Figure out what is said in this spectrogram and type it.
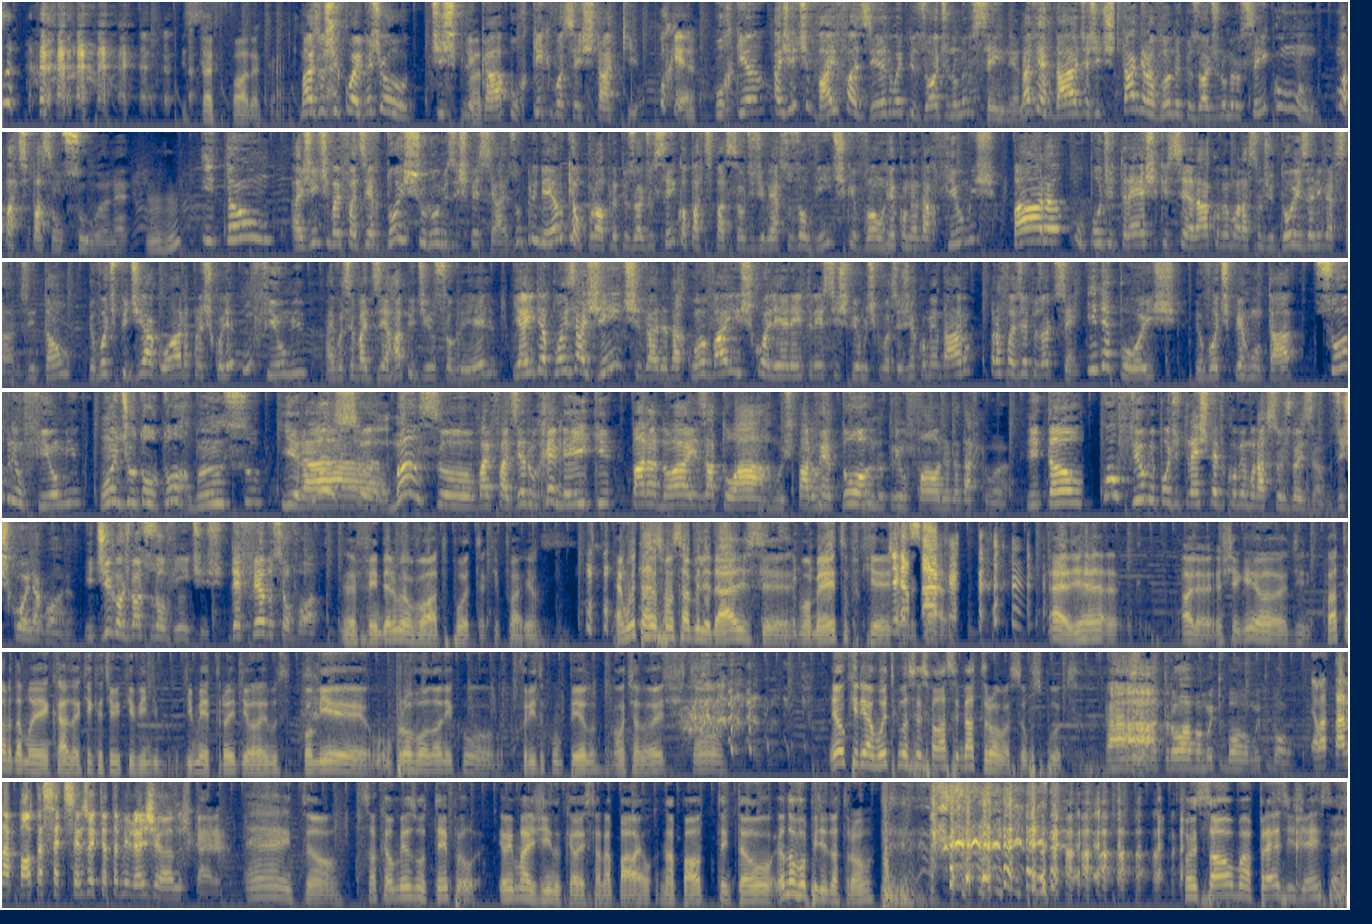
Isso é foda, cara. Mas, o Chico, deixa eu te explicar por que, que você está aqui. Por quê? Porque a gente vai fazer o episódio número 100, né? Na verdade, a gente está gravando o episódio número 100 com uma participação sua, né? Uhum. Então, a gente vai fazer dois churumes especiais. O primeiro, que é o próprio episódio 100, com a participação de diversos ouvintes que vão recomendar filmes para o podcast, que será a comemoração de dois aniversários. Então, eu vou te pedir agora para escolher um filme, aí você vai dizer rapidinho sobre ele, e aí depois a gente da da Quan vai escolher entre esses filmes que vocês recomendaram para fazer o episódio 100. E depois, eu vou te perguntar sobre um filme onde o Doutor Manso irá. Manso! Manso vai fazer um remake para nós atuarmos para o retorno triunfal The Dark One. Então, qual filme podcast deve comemorar seus dois anos? Escolha agora. E diga aos nossos ouvintes: defenda o seu voto. Defender o meu voto, puta que pariu. É muita responsabilidade esse momento, porque. De ressaca. É, de- olha, eu cheguei ó, de 4 horas da manhã em casa aqui, que eu tive que vir de, de metrô e de ônibus. Comi um provolone com, frito com pelo ontem à noite, então. Eu queria muito que vocês falassem da troma, seus putos. Ah, tromba, muito bom, muito bom. Ela tá na pauta há 780 milhões de anos, cara. É, então. Só que ao mesmo tempo eu, eu imagino que ela está na, pau, na pauta, então eu não vou pedir da troma. Foi só uma pré-exigência.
